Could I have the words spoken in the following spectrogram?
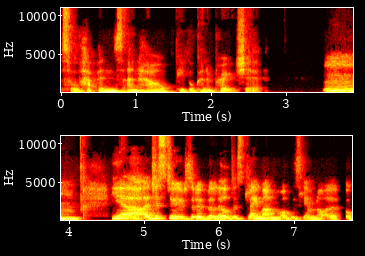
sort of happens and how people can approach it Mm, yeah, I just do sort of a little disclaimer. I'm obviously I'm not a, a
